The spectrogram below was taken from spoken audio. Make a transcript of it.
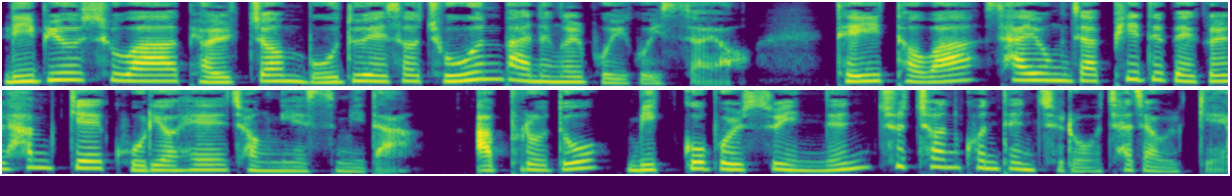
리뷰 수와 별점 모두에서 좋은 반응을 보이고 있어요. 데이터와 사용자 피드백을 함께 고려해 정리했습니다. 앞으로도 믿고 볼 수 있는 추천 콘텐츠로 찾아올게요.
